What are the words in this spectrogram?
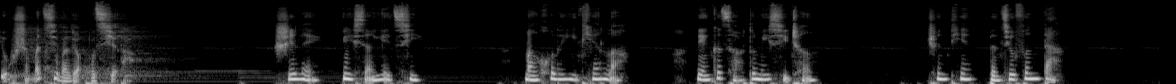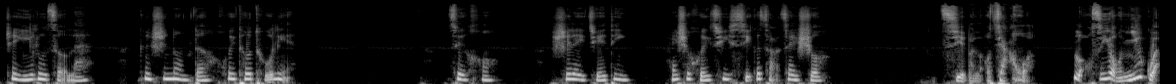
有什么鸡巴了不起的？”石磊越想越气，忙活了一天了。连个澡都没洗成。春天本就风大，这一路走来，更是弄得灰头土脸。最后，石磊决定还是回去洗个澡再说。鸡巴老家伙，老子要你管！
